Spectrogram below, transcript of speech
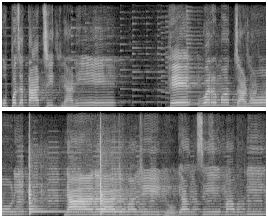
उपजताची ज्ञानी. हे वर्म जाणोणी. ज्ञानराज माझी योग्यांसी माऊली.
